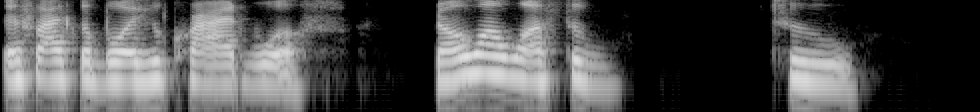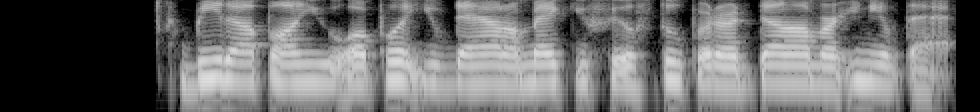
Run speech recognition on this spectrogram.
It's like the boy who cried wolf. No one wants to to beat up on you or put you down or make you feel stupid or dumb or any of that.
